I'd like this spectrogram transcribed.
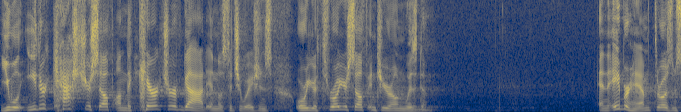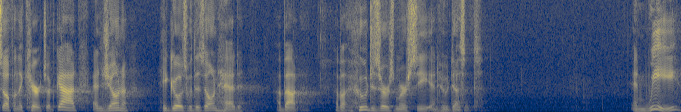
you will either cast yourself on the character of God in those situations or you throw yourself into your own wisdom. And Abraham throws himself on the character of God, and Jonah, he goes with his own head about, about who deserves mercy and who doesn't. And we,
